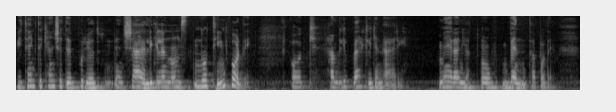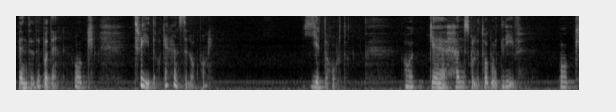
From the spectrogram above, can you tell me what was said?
vi tänkte kanske det började en kärlek eller någon, någonting för dig. Och han blev verkligen arg. Mer än jag väntade på det. Väntade på den. Och tre dagar han låg på mig. Jättehårt. Och eh, han skulle ta mitt liv. Och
